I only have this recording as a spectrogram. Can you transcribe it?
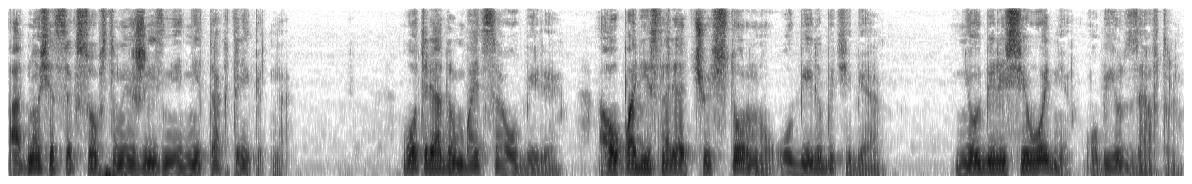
относятся к собственной жизни не так трепетно. Вот рядом бойца убили, а упади снаряд чуть в сторону, убили бы тебя. Не убили сегодня, убьют завтра.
